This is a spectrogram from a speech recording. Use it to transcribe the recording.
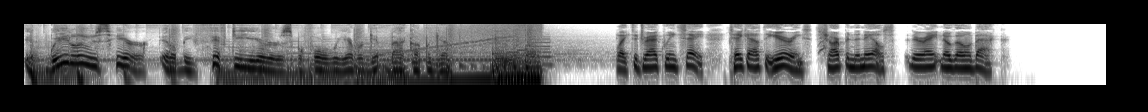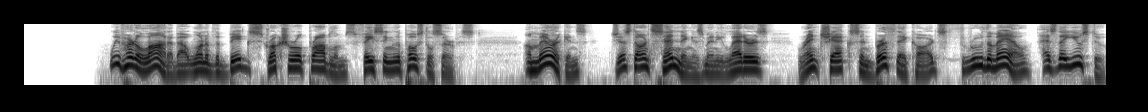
If we lose here, it'll be 50 years before we ever get back up again. Like the drag queens say, take out the earrings, sharpen the nails. There ain't no going back. We've heard a lot about one of the big structural problems facing the Postal Service. Americans just aren't sending as many letters, rent checks, and birthday cards through the mail as they used to.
